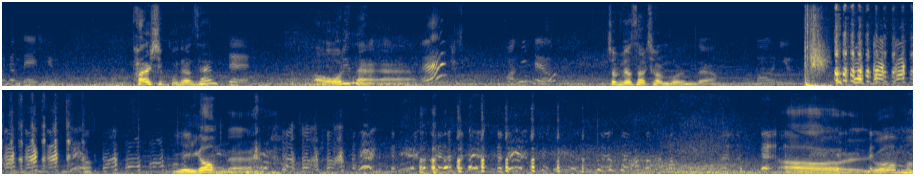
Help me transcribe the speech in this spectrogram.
서른 넷이요 89년생? 네 아 어리네. 에? 아닌데요? 좀몇 살처럼 보이는데요. 예의가 없네. 아 이거 뭐.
